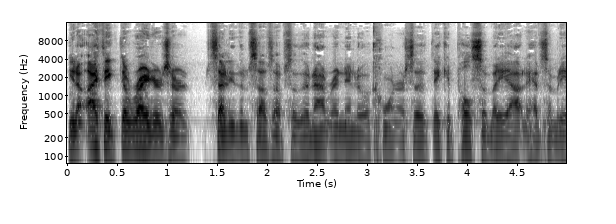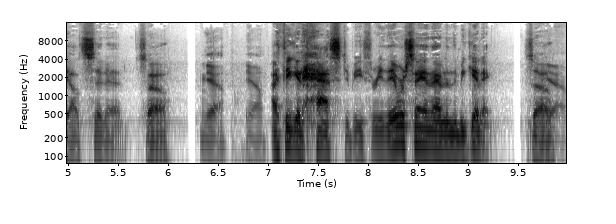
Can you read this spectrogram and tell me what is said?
you know, I think the writers are setting themselves up so they're not running into a corner, so that they could pull somebody out and have somebody else sit in. So Yeah, yeah, I think it has to be three. They were saying that in the beginning. So yeah.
